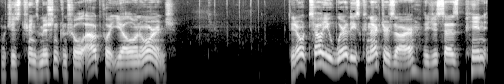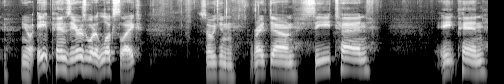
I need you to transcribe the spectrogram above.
which is transmission control output, yellow and orange. They don't tell you where these connectors are. They just says pin, you know, 8 pins. Here's what it looks like. So we can write down C10, 8 pin,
